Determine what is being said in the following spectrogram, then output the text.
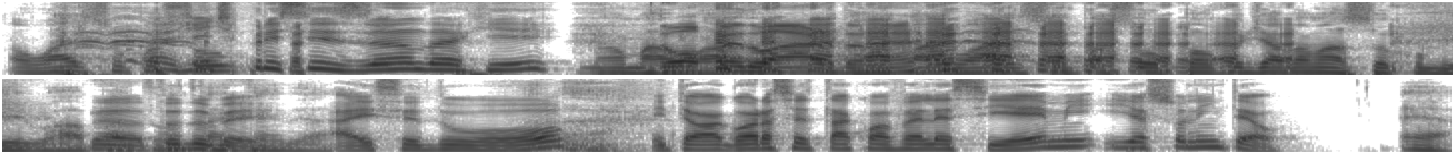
Ah, O Alisson A passou. gente precisando aqui. Não, mas pro Eduardo, né? o Alisson passou o pão que o diabo amassou comigo, rapaz. Não, tu tudo tá bem. entendendo. Aí você doou. Então agora você tá com a VLSM e a Solintel. É,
